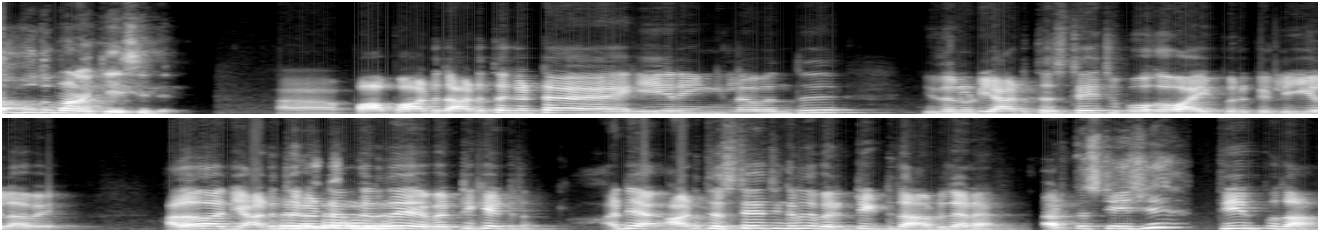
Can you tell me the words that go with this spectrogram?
அற்புதமான கேஸ் இது. பாப்பா அடுத்த அடுத்த கட்ட ஹியரிங்கில் வந்து இதனுடைய அடுத்த ஸ்டேஜ் போக வாய்ப்பு இருக்குது லீகலாகவே அதாவது நீ அடுத்த கட்டங்கிறது வெர்டிகேட் தான். அடுத்த ஸ்டேஜுங்கிறது வெர்டிகேட் தான். அப்படிதானே? அடுத்த ஸ்டேஜ் தீர்ப்பு தான்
